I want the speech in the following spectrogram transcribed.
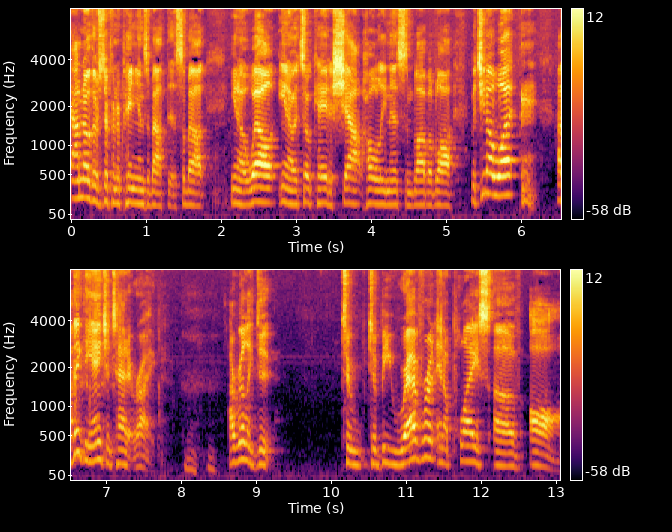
I know there's different opinions about this. About you know, well, you know, it's okay to shout holiness and blah blah blah. But you know what? I think the ancients had it right. I really do. To to be reverent in a place of awe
